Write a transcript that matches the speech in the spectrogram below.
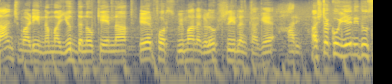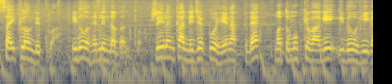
ಲಾಂಚ್ ಮಾಡಿ ನಮ್ಮ ಯುದ್ಧ ನೌಕೆಯನ್ನ ಏರ್ ಫೋರ್ಸ್ ವಿಮಾನಗಳು ಶ್ರೀಲಂಕಾಗೆ ಹಾರಿ ಅಷ್ಟಕ್ಕೂ ಏನಿದು ಸೈಕ್ಲೋನ್ ದಿತ್ವ? ಇದು ಎಲ್ಲಿಂದ ಬಂತು? ಶ್ರೀಲಂಕಾ ನಿಜಕ್ಕೂ ಏನಾಗ್ತಿದೆ? ಮತ್ತು ಮುಖ್ಯವಾಗಿ ಇದು ಈಗ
